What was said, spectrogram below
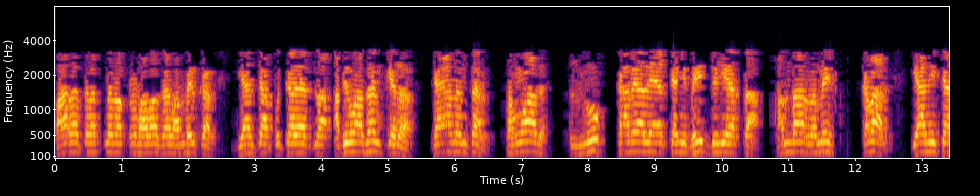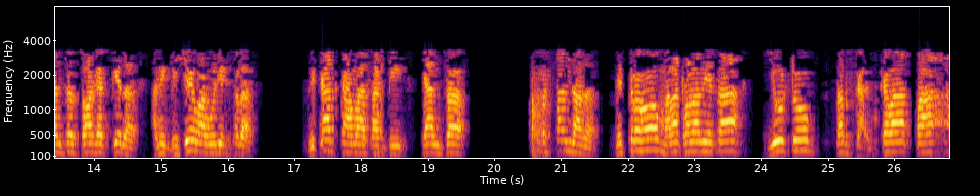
भारतरत्न डॉक्टर बाबासाहेब आंबेडकर यांच्या पुतळ्याला अभिवादन केलं. त्यानंतर संवाद लोक कार्यालयात त्यांनी भेट दिली असता आमदार रमेश कराड यांनी त्यांचं स्वागत केलं आणि भिषे वाघोलीकडं विकास कामासाठी त्यांचं प्रस्थान झालं. मित्र हो मराठवाडा नेता युट्यूब सबस्क्राईब करा पहा.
